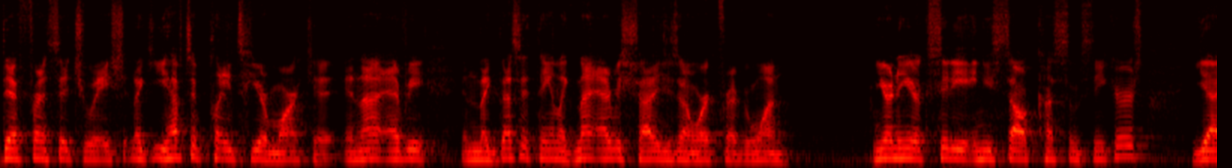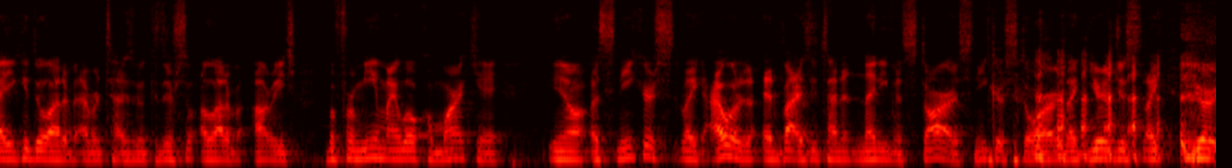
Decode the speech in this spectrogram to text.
different situation. Like you have to play to your market, and not every and like that's the thing. Like not every strategy is gonna work for everyone. You're in New York City and you sell custom sneakers. Yeah, you could do a lot of advertisement because there's a lot of outreach. But for me in my local market, you know, a sneakers like I would advise you to not even start a sneaker store. like you're just like you're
